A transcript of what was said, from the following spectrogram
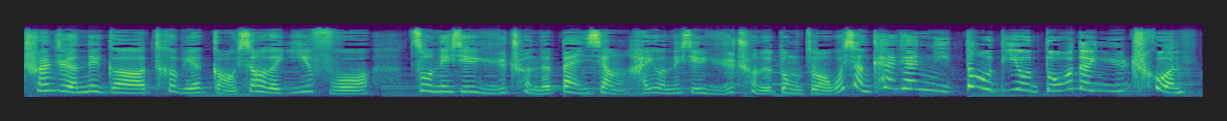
穿着那个特别搞笑的衣服，做那些愚蠢的扮相，还有那些愚蠢的动作。我想看看你到底有多么的愚蠢。”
